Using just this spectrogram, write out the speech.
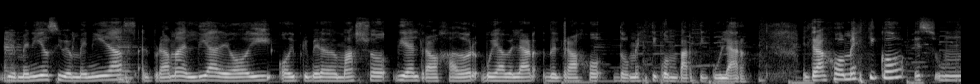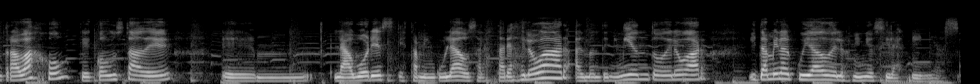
bienvenidos y bienvenidas al programa del día de hoy, hoy primero de mayo, Día del Trabajador. Voy a hablar del trabajo doméstico en particular. El trabajo doméstico es un trabajo que consta de em, labores que están vinculados a las tareas del hogar, al mantenimiento del hogar y también al cuidado de los niños y las niñas.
